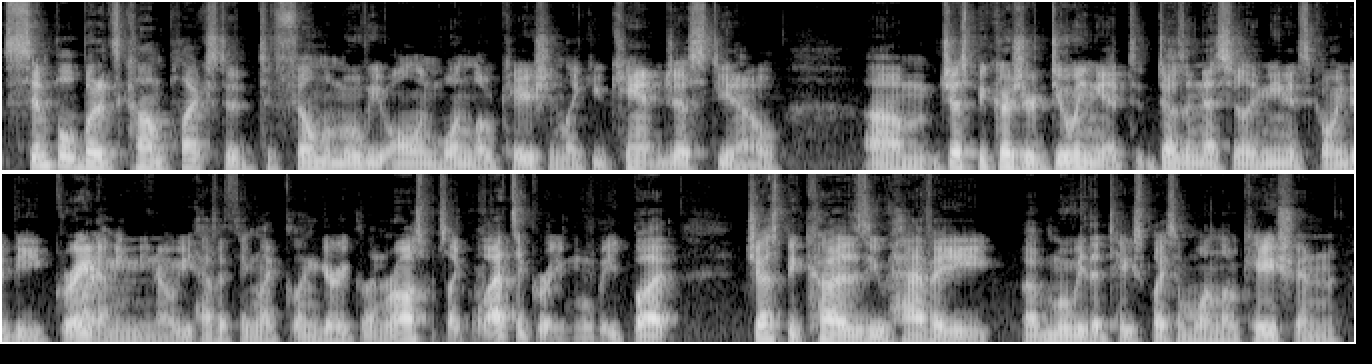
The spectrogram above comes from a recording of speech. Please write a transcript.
simple, but it's complex to, to film a movie all in one location. Like you can't just, you know, um, just because you're doing it doesn't necessarily mean it's going to be great. Right. I mean, you know, you have a thing like Glengarry Glen Ross, which like, well, that's a great movie, but just because you have a, a movie that takes place in one location –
